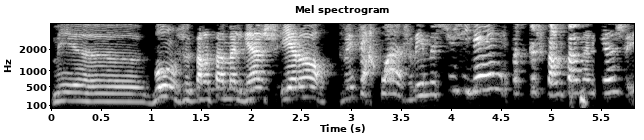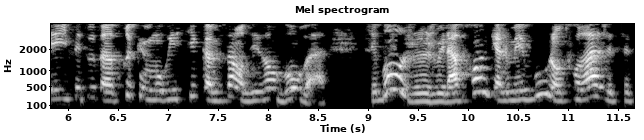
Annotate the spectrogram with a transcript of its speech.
mais euh, bon, je parle pas malgache. Et alors, je vais faire quoi? Je vais me suicider parce que je parle pas malgache. Et il fait tout un truc humoristique comme ça en disant bon bah c'est bon, je, je vais l'apprendre, calmez-vous, l'entourage, etc.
